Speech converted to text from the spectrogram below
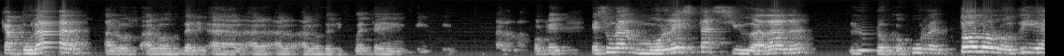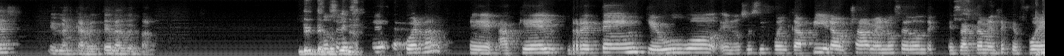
capturar a los, a los, a, los delincuentes en, Panamá, porque es una molesta ciudadana lo que ocurre todos los días en las carreteras de Panamá. No sé si ustedes se acuerdan, eh, aquel retén que hubo, no sé si fue en Capira o Chame, no sé dónde exactamente que fue,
